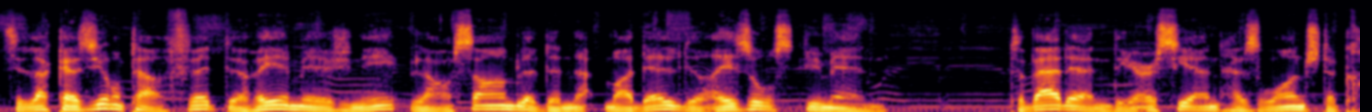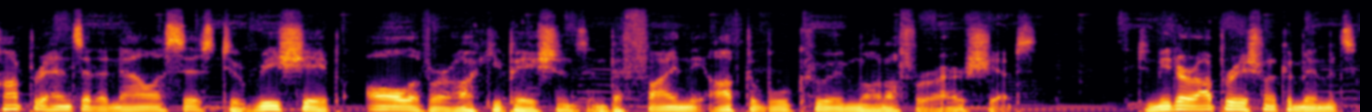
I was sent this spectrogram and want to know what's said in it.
c'est l'occasion parfaite de réimaginer l'ensemble de notre modèle de ressources humaines. To that end, the RCN has launched a comprehensive analysis to reshape all of our occupations and define the optimal crewing model for our ships, to meet our operational commitments,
